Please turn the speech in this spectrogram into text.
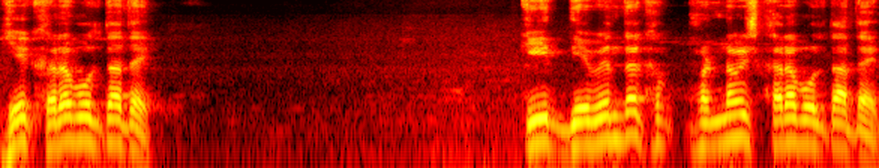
हे खरं बोलतात आहे की देवेंद्र ख फडणवीस खरं बोलतात आहेत.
